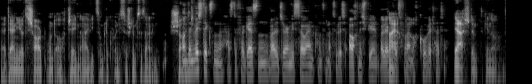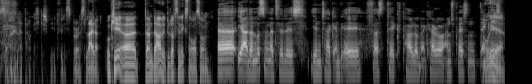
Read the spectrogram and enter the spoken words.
äh, Daniels Sharp und auch Jaden Ivy zum Glück wohl nicht so schlimm zu sein scheint. Und den wichtigsten hast du vergessen, weil Jeremy Sohan konnte natürlich auch nicht spielen, weil er ah, kurz ja. vorher noch Covid hatte. Ja, stimmt, genau. Sohan hat auch nicht gespielt für die Spurs, leider. Okay, äh, dann David, du darfst den nächsten raushauen. Äh, ja, dann müssen wir natürlich jeden Tag NBA First Pick Paulo Bancaro ansprechen, denke oh, yeah. ich.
